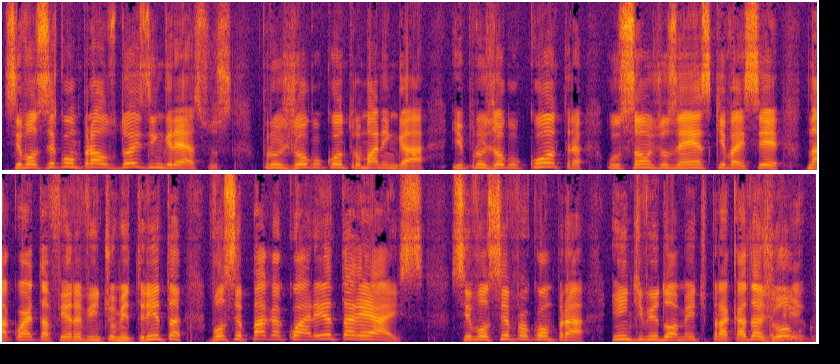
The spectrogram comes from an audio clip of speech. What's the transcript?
Se você comprar os dois ingressos para o jogo contra o Maringá e para o jogo contra o São Joséense, que vai ser na quarta-feira, 21h30, você paga 40 reais. Se você for comprar individualmente para cada jogo, Rodrigo.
